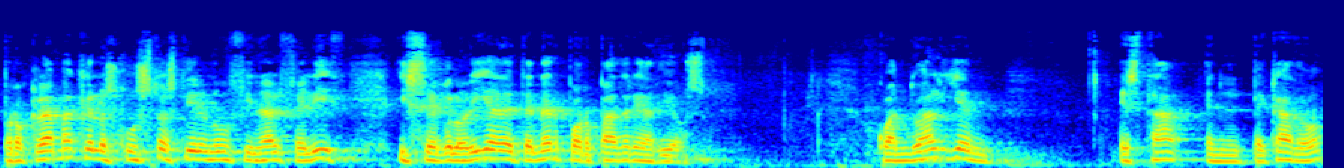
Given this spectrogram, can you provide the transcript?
Proclama que los justos tienen un final feliz y se gloria de tener por Padre a Dios. Cuando alguien está en el pecado,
